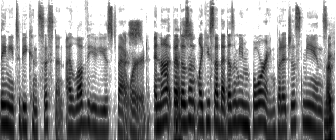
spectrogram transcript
they need to be consistent. I love that you used that Yes. word. And not that Yes. doesn't like you said that doesn't mean boring, but it just means Nope.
